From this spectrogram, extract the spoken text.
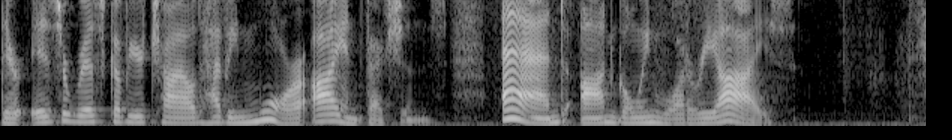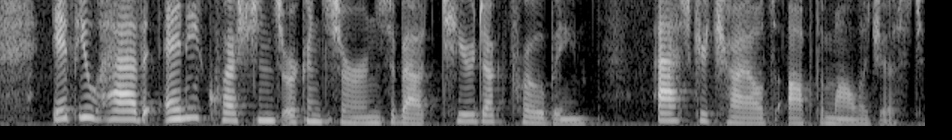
there is a risk of your child having more eye infections and ongoing watery eyes. If you have any questions or concerns about tear duct probing, ask your child's ophthalmologist.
